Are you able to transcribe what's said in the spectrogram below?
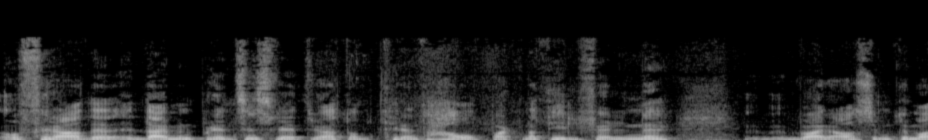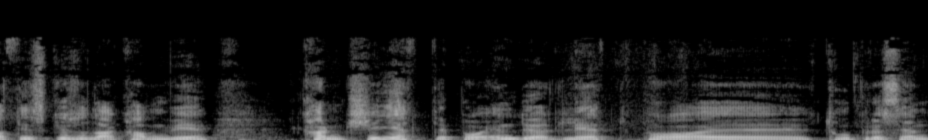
og fra Diamond Princess vet vi at omtrent halvparten av tilfellene var asymptomatiske, så da kan vi kanskje gjette på en dødelighet på 2 eh,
